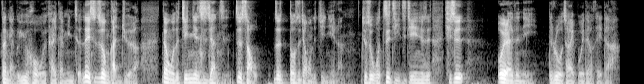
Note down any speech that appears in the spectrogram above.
但两个月后我会开一台名车，类似这种感觉了。但我的经验是这样子，至少这都是讲我的经验了。就是我自己的经验，就是其实未来的你的落差也不会太太大，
